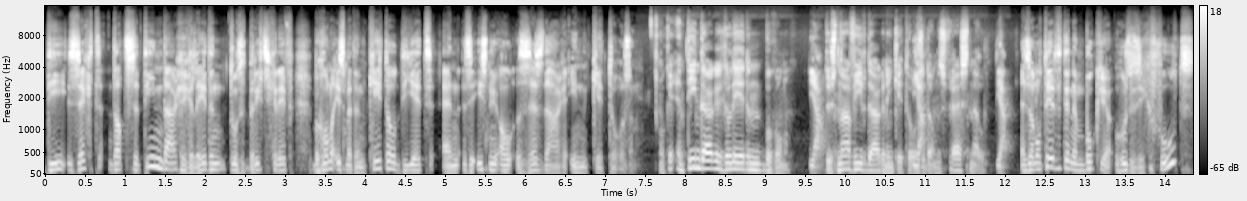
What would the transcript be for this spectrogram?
Die zegt dat ze tien dagen geleden, toen ze het bericht schreef, begonnen is met een keto-dieet en ze is nu al zes dagen in ketose. Oké, en tien dagen geleden begonnen. Ja. Dus na vier dagen in ketose Ja. dan. Is vrij snel. Ja, en ze noteert het in een boekje hoe ze zich voelt.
